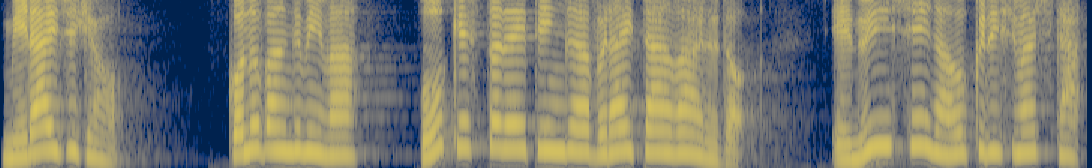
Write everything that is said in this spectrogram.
未来授業。この番組はオーケストレーティング・ア・ブライター・ワールド。NEC がお送りしました。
